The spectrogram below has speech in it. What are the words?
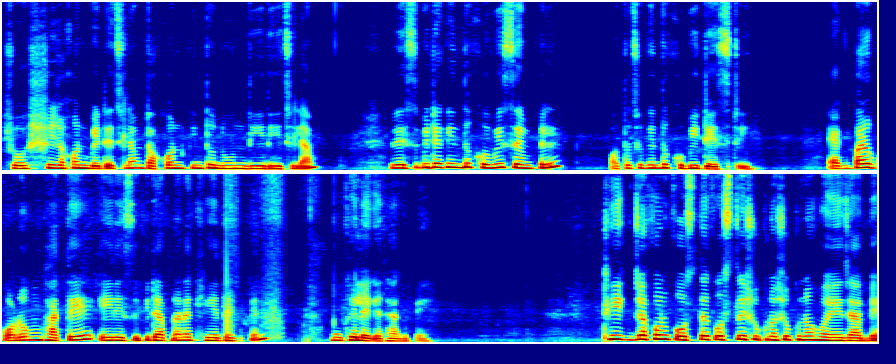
সর্ষে যখন বেটেছিলাম, তখন কিন্তু নুন দিয়ে দিয়েছিলাম। রেসিপিটা কিন্তু খুবই সিম্পল অথচ কিন্তু খুবই টেস্টি একবার গরম ভাতে এই রেসিপিটা আপনারা খেয়ে দেখবেন, মুখে লেগে থাকবে। ঠিক যখন কষতে কষতে শুকনো শুকনো হয়ে যাবে,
